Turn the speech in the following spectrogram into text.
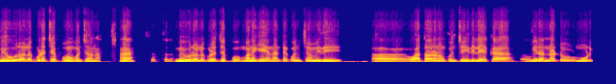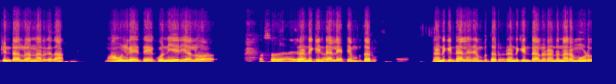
మీ ఊరోళ్ళకి కూడా చెప్పు కొంచెం. చెప్తా మీ ఊరోళ్ళకి కూడా చెప్పు. మనకి ఏంటంటే కొంచెం ఇది వాతావరణం కొంచెం ఇది లేక మీరు అన్నట్టు మూడు క్వింటాలు అన్నారు కదా. మామూలుగా అయితే కొన్ని ఏరియాలో రెండు క్వింటాలే తెంపుతారు. రెండు క్వింటాలే తెంపుతారు. రెండు క్వింటాలు రెండున్నర మూడు.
